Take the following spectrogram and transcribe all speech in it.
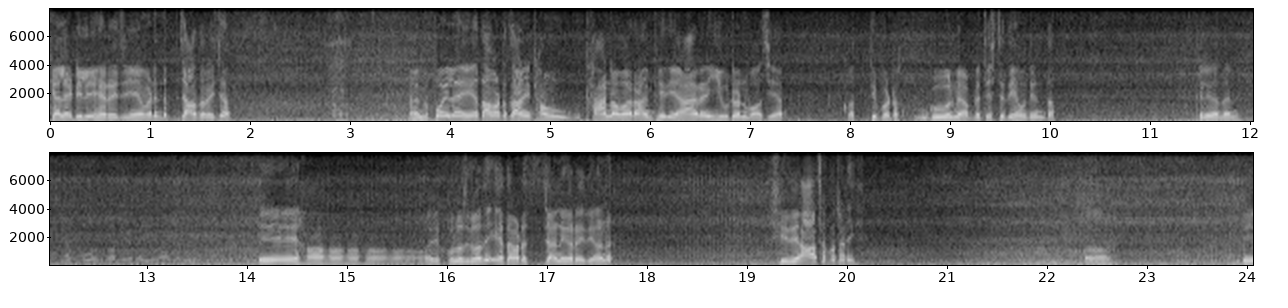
क्यालेडी लेखेर चाहिँ यहाँबाट नि त जाँदो रहेछ। हामी पहिला यताबाट जाने ठाउँ थाहा नभएर हामी फेरि यहाँ आएर युटर्न भएको छ यार कतिपटक गुगल म्यापले त्यस्तै देखाउँथ्यो नि त। त्यसले गर्दा नि ए अहिले क्लोज गर्दै यताबाट जाने गराइदियो होइन सिधै आएको छ पछाडि ए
